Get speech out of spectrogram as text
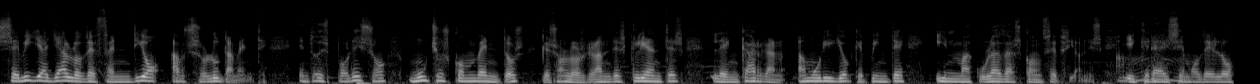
Sevilla ya lo defendió absolutamente. Entonces, por eso, muchos conventos, que son los grandes clientes, le encargan a Murillo que pinte Inmaculadas Concepciones. Y crea ese ah, modelo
